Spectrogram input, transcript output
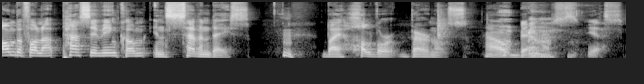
anbefaler Passive Income in Seven Days by Halvor Bernos. Halvor Bernos. Yes.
